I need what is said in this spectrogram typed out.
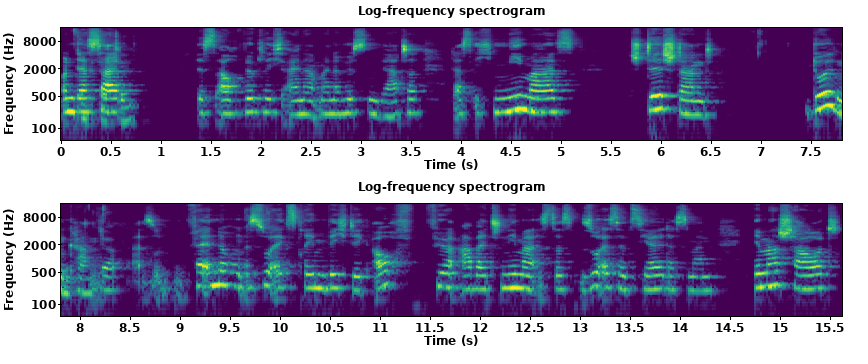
Und deshalb exactly. ist auch wirklich einer meiner höchsten Werte, dass ich niemals Stillstand dulden kann. Ja. Also Veränderung ist so extrem wichtig. Auch für Arbeitnehmer ist das so essentiell, dass man immer schaut,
